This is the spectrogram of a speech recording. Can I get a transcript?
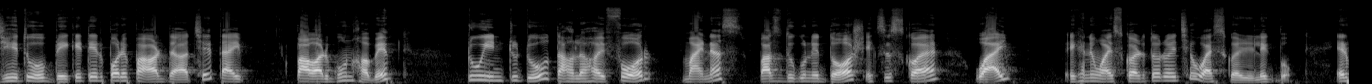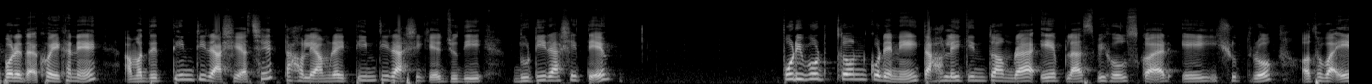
যেহেতু ব্রেকেটের পরে পাওয়ার দেওয়া আছে, তাই পাওয়ার গুণ হবে। টু ইন্টু টু তাহলে হয় ফোর মাইনাস পাঁচ দুগুণে দশ এক্স স্কোয়ার ওয়াই, এখানে ওয়াই স্কোয়ার তো রয়েছে, ওয়াই স্কোয়ারই লিখব। এরপরে দেখো, এখানে আমাদের তিনটি রাশি আছে, তাহলে আমরা এই তিনটি রাশিকে যদি দুটি রাশিতে পরিবর্তন করে নেই, তাহলেই কিন্তু আমরা a plus b whole square এই সূত্র অথবা a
